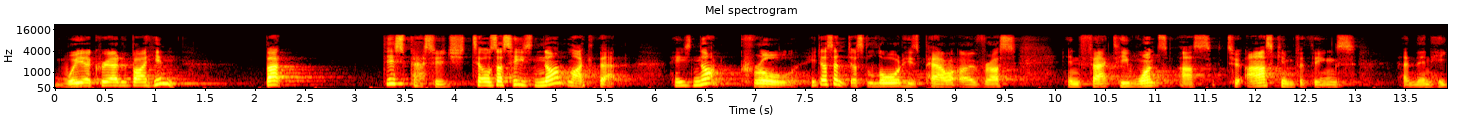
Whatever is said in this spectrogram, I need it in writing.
We are created by Him. But this passage tells us He's not like that. He's not cruel. He doesn't just lord His power over us. In fact, He wants us to ask Him for things and then he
